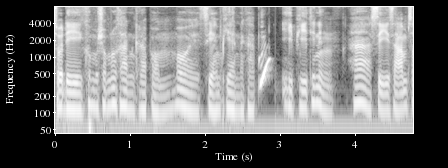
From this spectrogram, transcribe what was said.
สวัสดีคุณผู้ชมทุกท่านครับผม โอ้ย เสียงเพี้ยนนะครับ EP ที่ 1 5 4 3 2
